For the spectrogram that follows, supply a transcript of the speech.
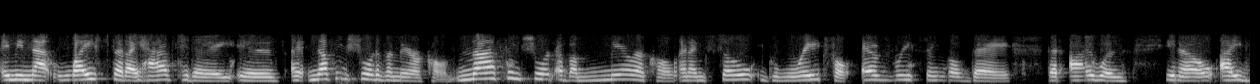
I mean, that life that I have today is uh, nothing short of a miracle. Nothing short of a miracle. And I'm so grateful every single day that I was you know, I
